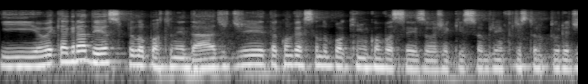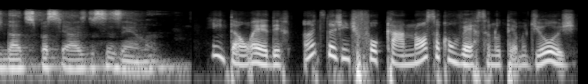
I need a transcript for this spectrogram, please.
E eu é que agradeço pela oportunidade de estar conversando um pouquinho com vocês hoje aqui sobre a infraestrutura de dados espaciais do CISEMA. Então, Éder, antes da gente focar a nossa conversa no tema de hoje,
